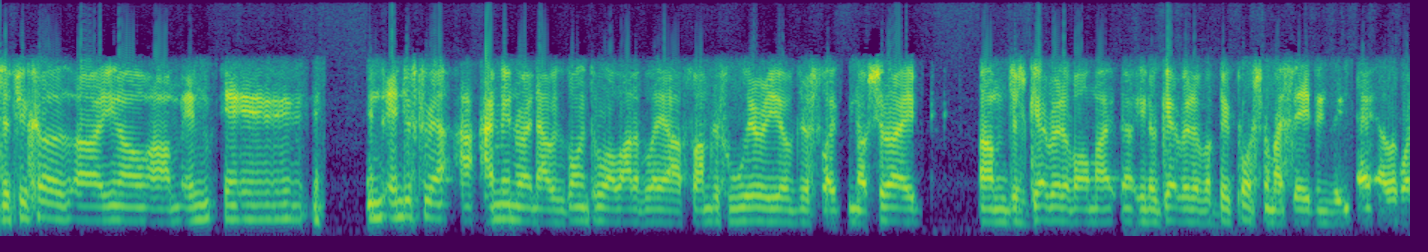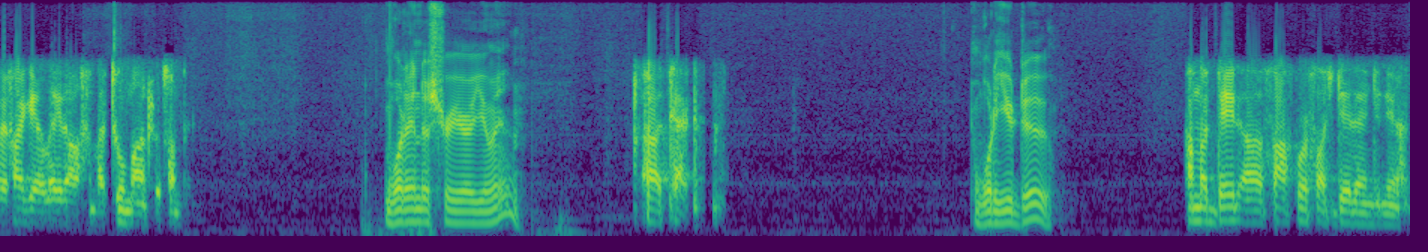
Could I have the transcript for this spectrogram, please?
Just because uh, you know, um, in, in in the industry I, I'm in right now is going through a lot of layoffs, so I'm just weary of just like you know, should I um, just get rid of all my uh, you know, get rid of a big portion of my savings? Uh, like, what if I get laid off in like two months or something? What industry are you in? Uh, tech. What do you do? I'm a data uh, software slash data engineer.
